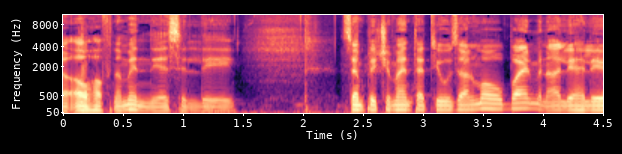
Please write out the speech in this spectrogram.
għaw ħafna minnis illi sempliċiment qed juża l-mobile minn għalih li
